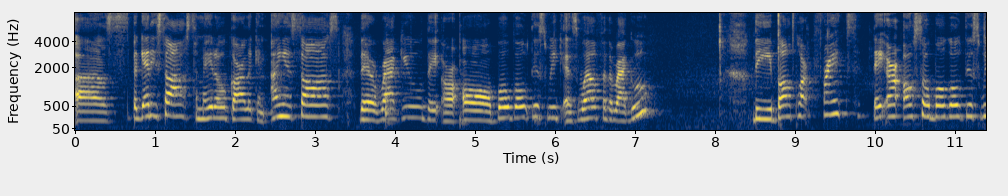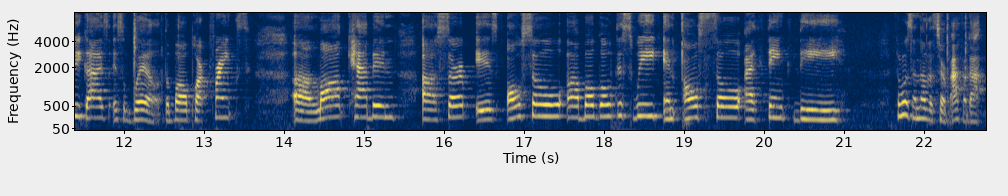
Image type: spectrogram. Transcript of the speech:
uh, spaghetti sauce tomato garlic and onion sauce. Their ragu. They are all bogo this week as well for the ragu. The ballpark franks they are also bogo this week guys as well. The ballpark franks uh, log cabin uh, syrup is also uh, BOGO this week. And also, I think the, there was another syrup, I forgot.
